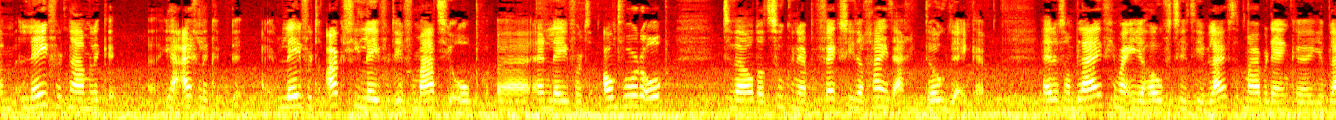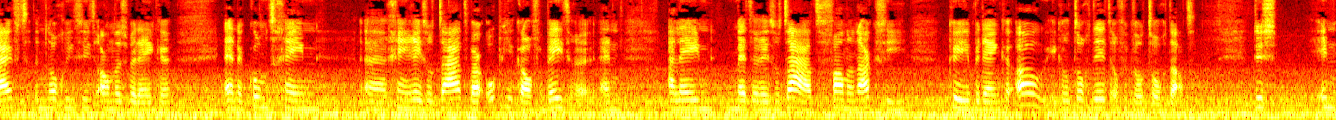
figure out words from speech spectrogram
um, levert namelijk, uh, ja, eigenlijk uh, levert actie, levert informatie op uh, en levert antwoorden op. Terwijl dat zoeken naar perfectie, dan ga je het eigenlijk dooddenken. Dus dan blijf je maar in je hoofd zitten, je blijft het maar bedenken, je blijft nog iets, iets anders bedenken. En er komt geen, geen resultaat waarop je kan verbeteren. En alleen met het resultaat van een actie kun je bedenken: oh, ik wil toch dit of ik wil toch dat. Dus in,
